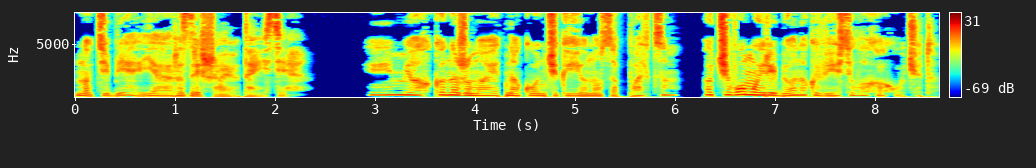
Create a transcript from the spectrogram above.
Но тебе я разрешаю, Таисия. И мягко нажимает на кончик ее носа пальцем, отчего мой ребенок весело хохочет.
